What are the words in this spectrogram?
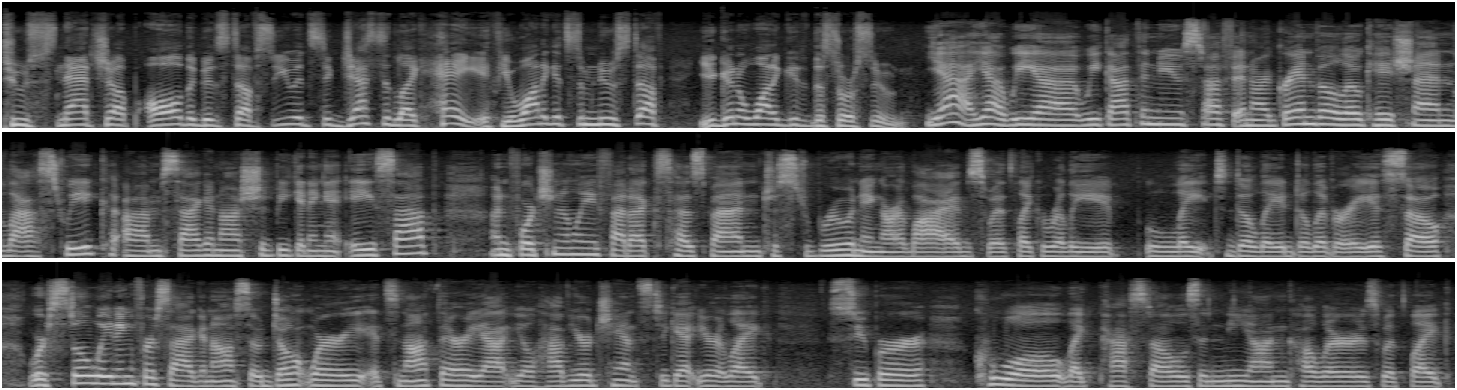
to snatch up all the good stuff. So you had suggested like, hey, if you want to get some new stuff, you're gonna want to get to the store soon. Yeah, yeah, we uh, we got the new stuff in our Granville location last week. Um, Saginaw should be getting it ASAP. Unfortunately, FedEx has been just ruining our lives with like really late delayed deliveries. So we're still waiting for Saginaw. So don't worry, it's not there yet. You'll have your chance to get your like super cool like pastels and neon colors with like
